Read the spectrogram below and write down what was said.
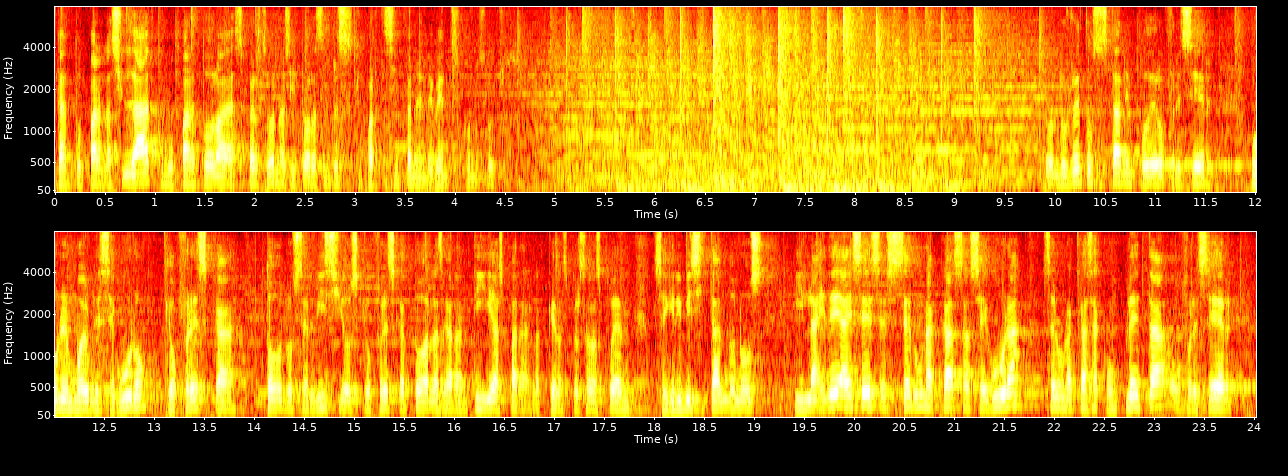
tanto para la ciudad como para todas las personas y todas las empresas que participan en eventos con nosotros. Los retos están en poder ofrecer un inmueble seguro que ofrezca todos los servicios, que ofrezca todas las garantías para que las personas puedan seguir visitándonos. Y la idea es esa, es ser una casa segura, ser una casa completa, ofrecer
